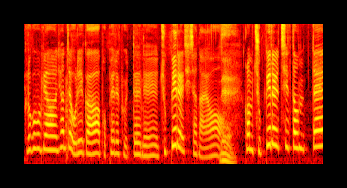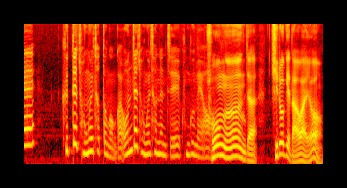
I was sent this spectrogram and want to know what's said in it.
그러고 보면 현재 우리가 법회를 볼 때는 죽비를 치잖아요. 네. 그럼 죽비를 치던 때 그때 종을 쳤던 건가요? 언제 종을 쳤는지 궁금해요. 종은 이제 기록에 나와요.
